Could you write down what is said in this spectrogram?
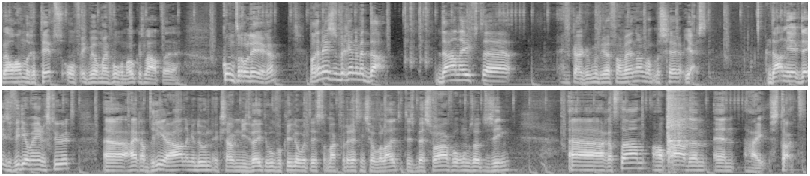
wel handige tips. Of ik wil mijn vorm ook eens laten controleren. We gaan eerst eens beginnen met Daan. Daan heeft, uh, even kijken ik moet er even van wennen want mijn scherm, juist. Daan die heeft deze video ingestuurd. Uh, hij gaat drie herhalingen doen. Ik zou niet weten hoeveel kilo het is. Dat maakt voor de rest niet zoveel uit. Het is best zwaar voor om zo te zien. Uh, hij gaat staan, hap adem en hij start.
